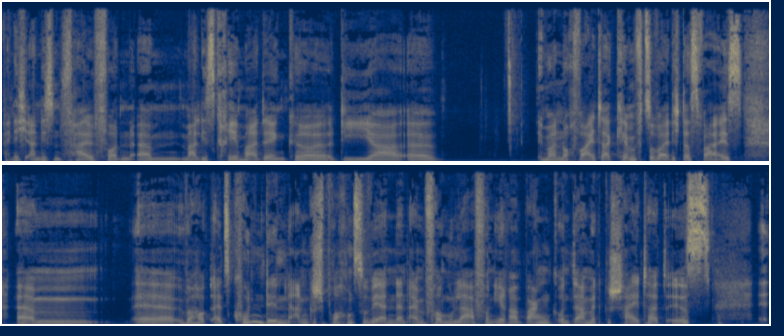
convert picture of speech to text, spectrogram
wenn ich an diesen Fall von ähm, Marlies Kremer denke, die ja äh, immer noch weiter kämpft, soweit ich das weiß. Ähm, äh, überhaupt als Kundin angesprochen zu werden in einem Formular von ihrer Bank und damit gescheitert ist, äh,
